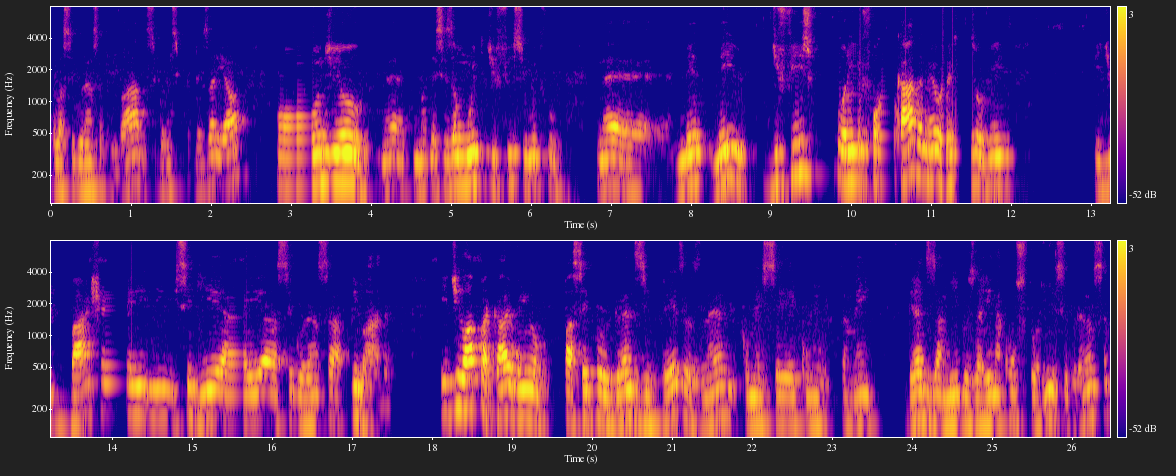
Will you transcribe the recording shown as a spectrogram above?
Pela segurança privada, segurança empresarial, onde eu, né, uma decisão muito difícil, muito, né, meio difícil, porém focada, né, eu resolvi ir de baixa e, e seguir aí a segurança privada. E de lá para cá eu venho, passei por grandes empresas, comecei com também grandes amigos aí na consultoria em segurança,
